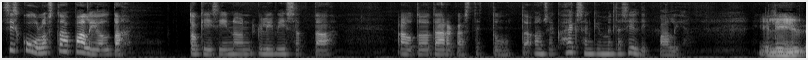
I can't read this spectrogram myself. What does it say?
siis kuulostaa paljolta. Toki siinä on yli 500 autoa tarkastettu, mutta on se 80 silti paljon. Eli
